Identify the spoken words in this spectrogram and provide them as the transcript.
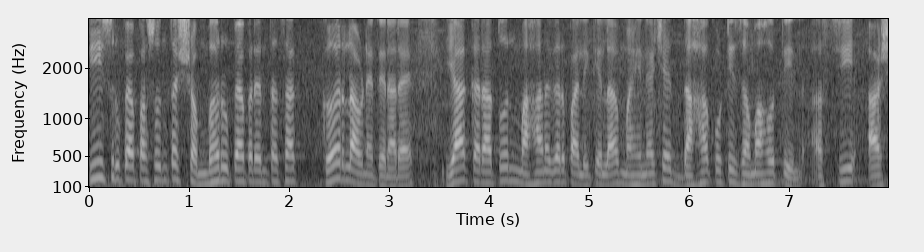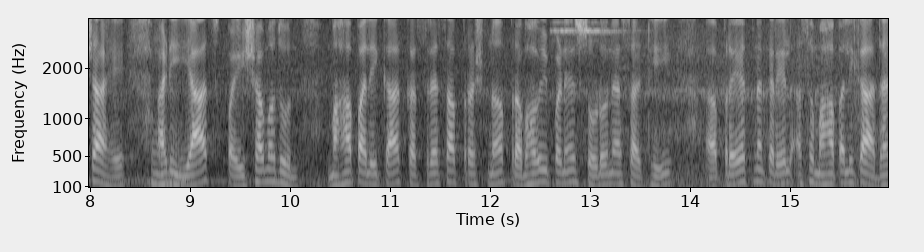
तीस रुपयापासून तर शंभर रुपयापर्यंतचा कर लावण्यात येणार आहे. या करातून महानगरपालिकेला महिन्याचे दहा कोटी जमा होतील अशी आशा आहे. आणि याच पैशामधून महापालिका कचऱ्याचा प्रश्न प्रभावीपणे सोडवण्यासाठी प्रयत्न करेल असं महापालिका अधा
